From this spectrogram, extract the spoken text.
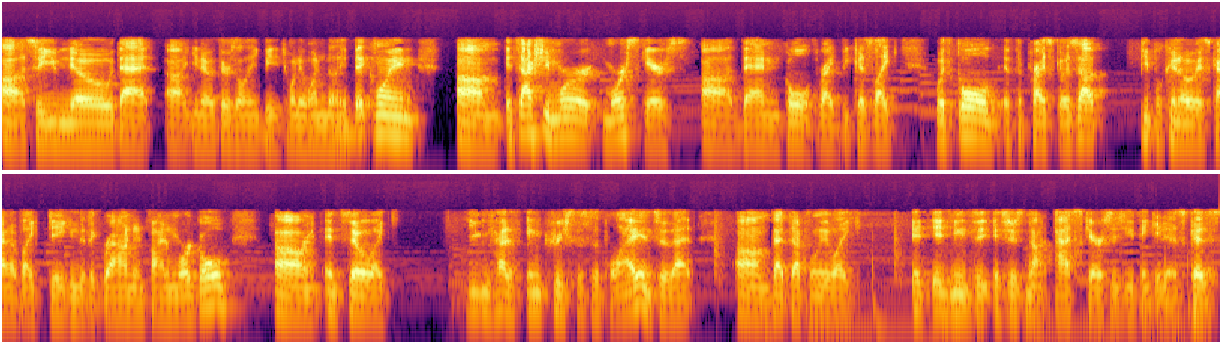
Uh, so you know that uh, you know there's only be 21 million Bitcoin. Um, it's actually more more scarce uh, than gold, right? Because like with gold, if the price goes up, people can always kind of like dig into the ground and find more gold. Um, right. And so like you can kind of increase the supply, and so that um, that definitely like it, it means it's just not as scarce as you think it is because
